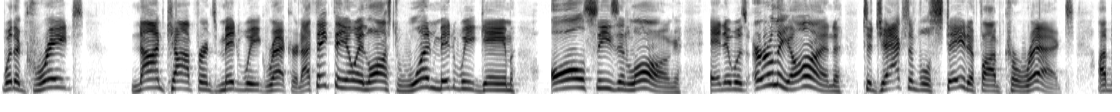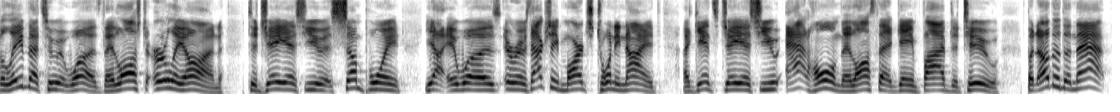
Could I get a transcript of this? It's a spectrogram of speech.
with a great non conference midweek record. I think they only lost one midweek game all season long, and it was early on to Jacksonville State, if I'm correct. I believe that's who it was. They lost early on to JSU at some point. Yeah, it was it was actually March 29th against JSU at home. They lost that game 5 to 2. But other than that,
